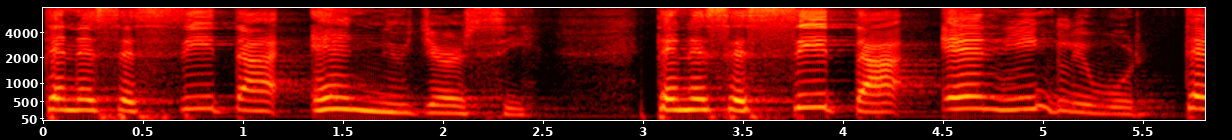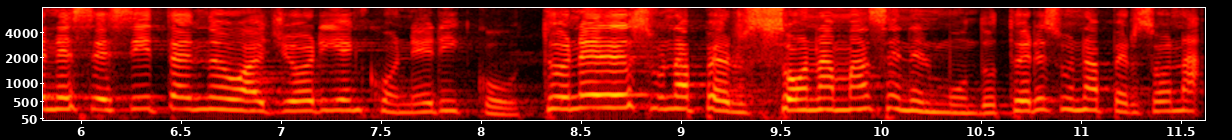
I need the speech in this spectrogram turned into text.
Te necesita en New Jersey. Te necesita en Inglewood. Te necesita en Nueva York y en Connecticut. Tú no eres una persona más en el mundo. Tú eres una persona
